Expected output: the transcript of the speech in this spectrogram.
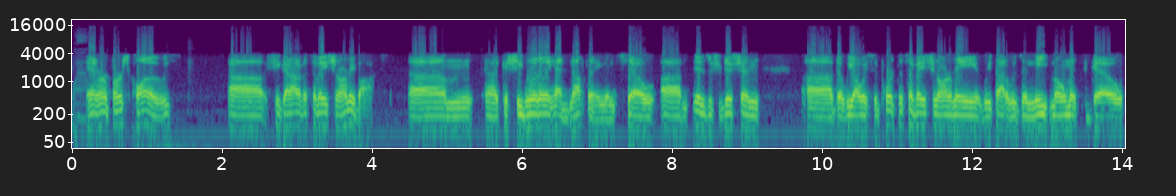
Wow. And her first clothes, uh, she got out of a Salvation Army box because um, uh, she literally had nothing. And so um, it is a tradition uh, that we always support the Salvation Army. We thought it was a neat moment to go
